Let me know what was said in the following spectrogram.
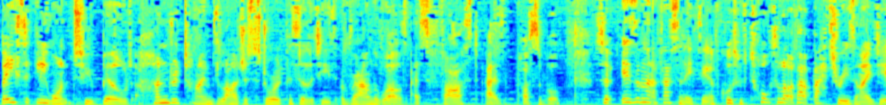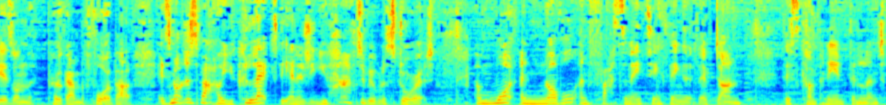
basically want to build 100 times larger storage facilities around the world as fast as possible. So, isn't that fascinating? Of course, we've talked a lot about batteries and ideas on the program before about it's not just about how you collect the energy, you have to be able to store it. And what a novel and fascinating thing that they've done, this company in Finland.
